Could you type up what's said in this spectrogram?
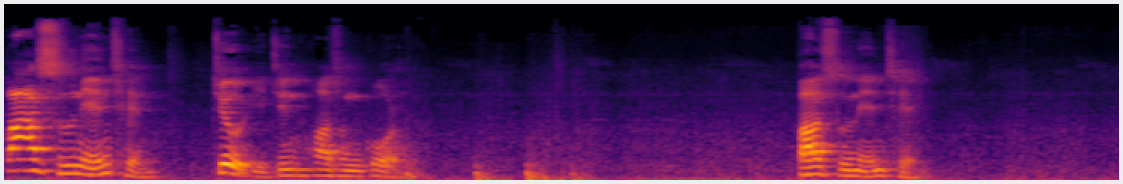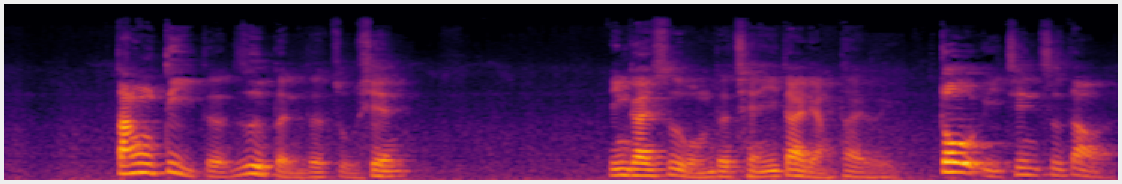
八十年前就已经发生过了。八十年前，当地的日本的祖先，应该是我们的前一代两代而已，都已经知道了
